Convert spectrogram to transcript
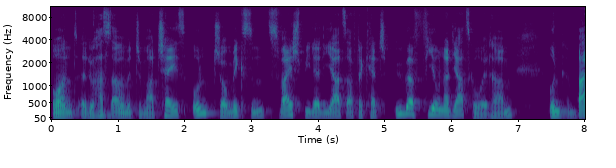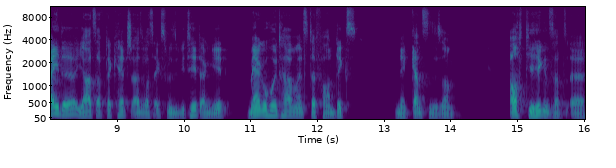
Und äh, du hast aber mit Jamar Chase und Joe Mixon zwei Spieler, die Yards after Catch über 400 Yards geholt haben. Und beide Yards after Catch, also was Explosivität angeht, mehr geholt haben als Stefan Dix in der ganzen Saison. Auch T. Higgins hat äh,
